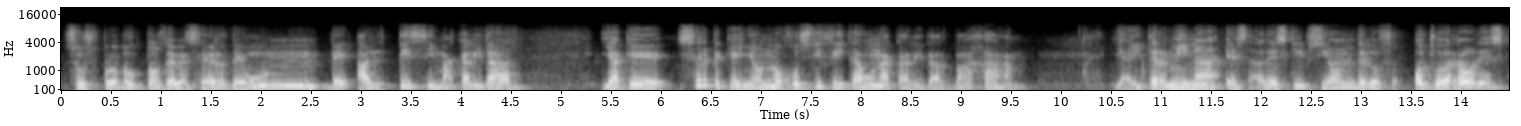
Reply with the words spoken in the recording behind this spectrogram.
Sus productos deben ser de, un, de altísima calidad ya que ser pequeño no justifica una calidad baja. Y ahí termina esta descripción de los ocho errores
